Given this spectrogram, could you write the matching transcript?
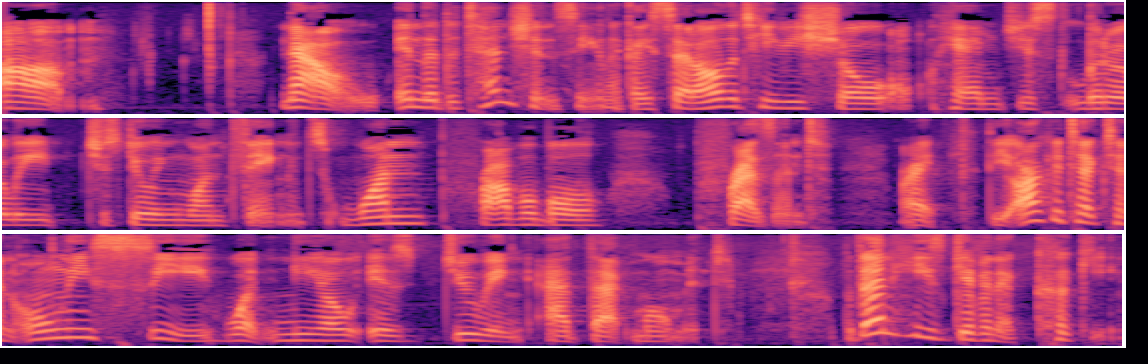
Um, now, in the detention scene, like I said, all the TVs show him just literally just doing one thing. It's one probable present, right? The architect can only see what Neo is doing at that moment. But then he's given a cookie.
